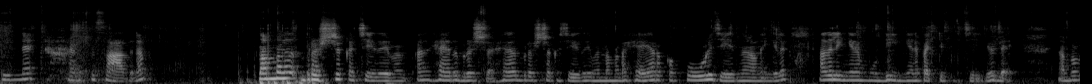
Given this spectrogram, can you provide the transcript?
പിന്നെ അടുത്ത സാധനം. നമ്മൾ ബ്രഷൊക്കെ ചെയ്ത് കഴിയുമ്പം ഹെയർ ബ്രഷ് ഹെയർ ബ്രഷൊക്കെ ചെയ്ത് കഴിയുമ്പോൾ നമ്മുടെ ഹെയർ ഒക്കെ ഫോൾ ചെയ്യുന്നതാണെങ്കിൽ അതിലിങ്ങനെ മുടി ഇങ്ങനെ പറ്റി പിടിച്ചിരിക്കും അല്ലേ? അപ്പം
